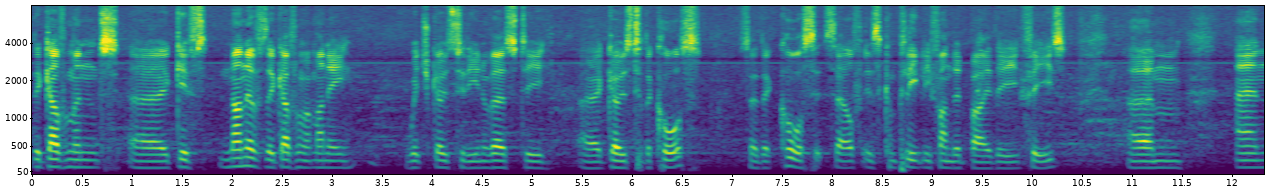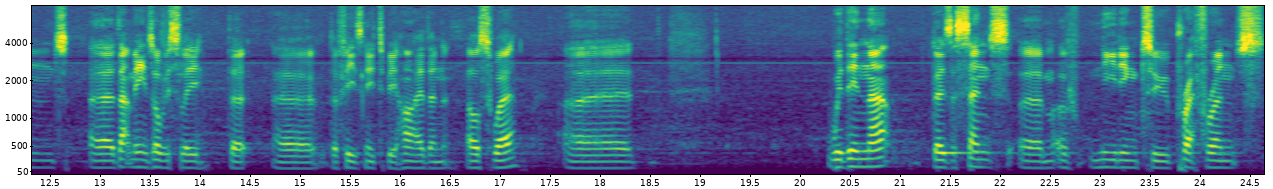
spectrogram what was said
the government uh, gives none of the government money which goes to the university uh, goes to the course. So the course itself is completely funded by the fees. Um, and uh, that means obviously that uh, the fees need to be higher than elsewhere. Uh, within that, there's a sense um, of needing to preference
